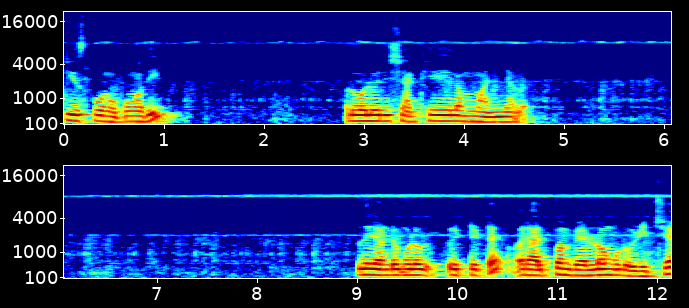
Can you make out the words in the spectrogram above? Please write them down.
ടീസ്പൂൺ ഉപ്പ് മതി. അതുപോലെ ഒരു ശകേലം മഞ്ഞൾ ഇത് രണ്ടും കൂടെ ഇട്ടിട്ട് ഒരല്പം വെള്ളവും കൂടെ ഒഴിച്ച്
